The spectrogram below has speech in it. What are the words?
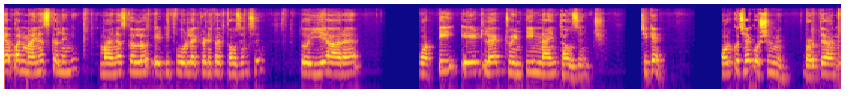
अपन माइनस कर लेंगे। माइनस कर लो eighty four lakh twenty five thousand से। तो ये आ रहा है forty eight lakh twenty nine thousand ठीक है? और कुछ है क्वेश्चन में? बढ़ते आगे।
